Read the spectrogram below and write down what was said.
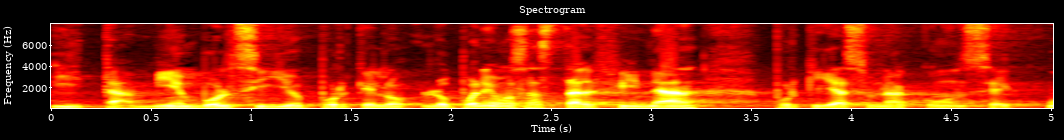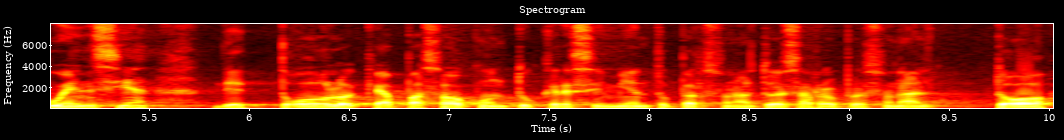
y también bolsillo, porque lo, lo, ponemos hasta el final, porque ya es una consecuencia de todo lo que ha pasado con tu crecimiento personal, tu desarrollo personal, todo.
